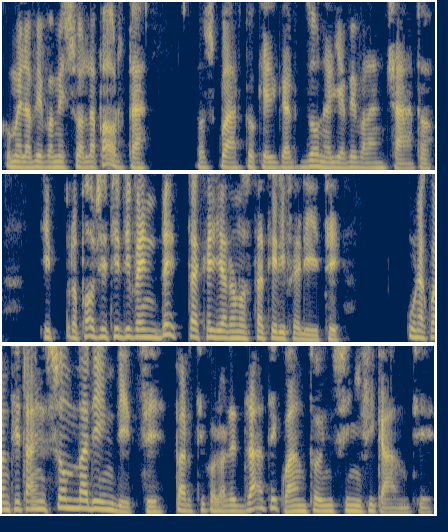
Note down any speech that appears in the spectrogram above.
come l'aveva messo alla porta, lo sguardo che il garzone gli aveva lanciato, i propositi di vendetta che gli erano stati riferiti, una quantità insomma di indizi, particolarizzati quanto insignificanti.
